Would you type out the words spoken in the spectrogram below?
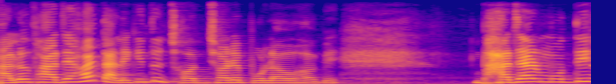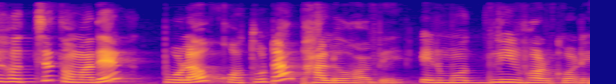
ভালো ভাজা হয় তাহলে কিন্তু ঝরঝরে পোলাও হবে। ভাজার মধ্যেই হচ্ছে তোমাদের পোলাও কতটা ভালো হবে, এর মধ্যে নির্ভর করে।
